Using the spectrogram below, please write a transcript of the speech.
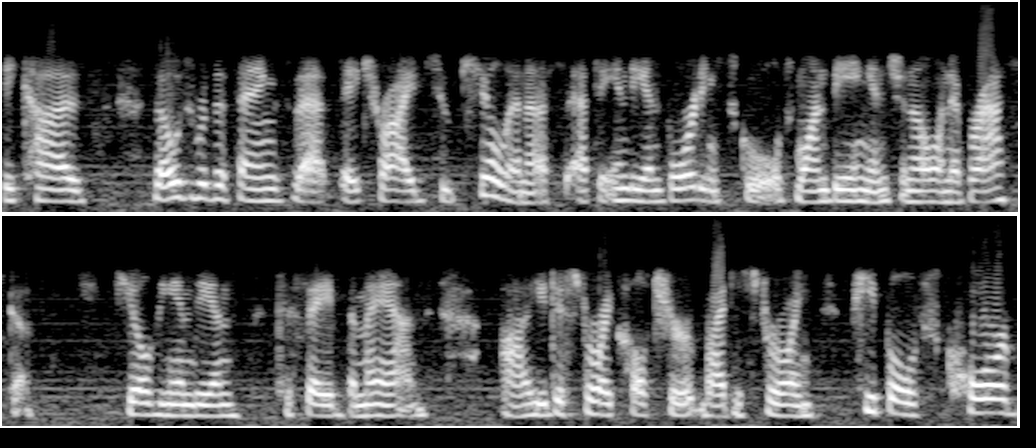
because those were the things that they tried to kill in us at the Indian boarding schools, one being in Genoa, Nebraska. Kill the Indian to save the man. Uh, you destroy culture by destroying people's core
